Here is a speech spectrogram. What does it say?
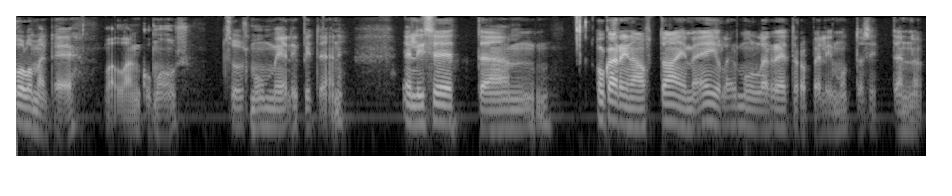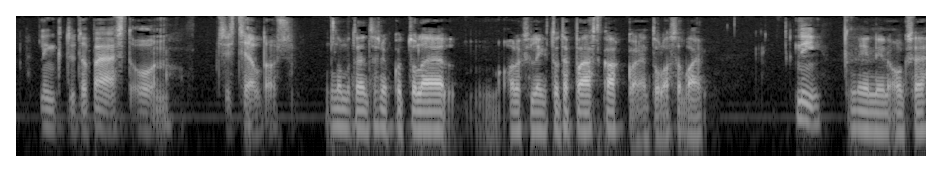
3D-vallankumous. Se olisi mun mielipiteeni. Eli se, että mm, Ocarina of Time ei ole mulle retropeli, mutta sitten Link to the Past on. Siis Zeldoissa. No mutta entäs nyt kun tulee, oliko se Link to the Past 2 tulossa vai? Niin. Niin, niin onko se,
